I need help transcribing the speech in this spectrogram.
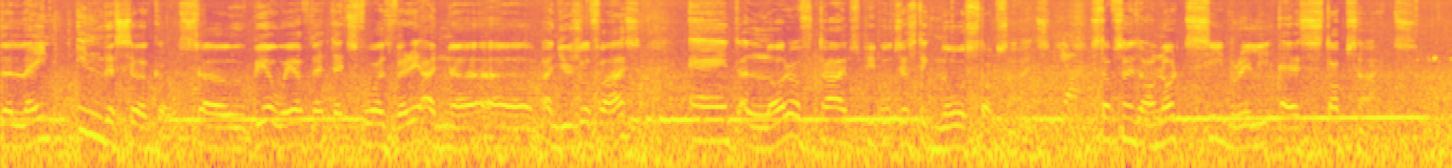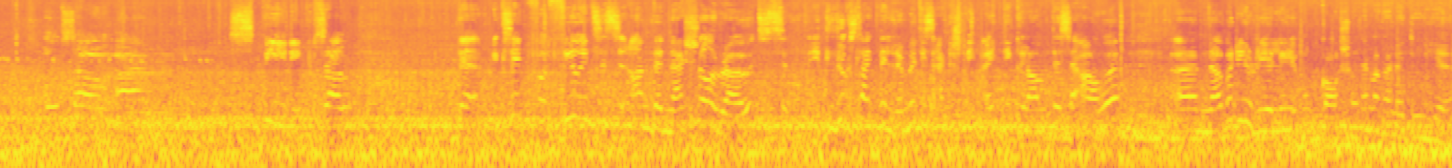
the lane in the circle. So be aware of that. That's for us very un, uh, uh, unusual for us. And a lot of times people just ignore stop signs. Yeah. stop signs are not seen really as stop signs. Also um, speeding. So the, except for a few instances on the national roads, it looks like the limit is actually 80 kilometers an hour. Um, nobody really. Oh gosh, what am I going to do here?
